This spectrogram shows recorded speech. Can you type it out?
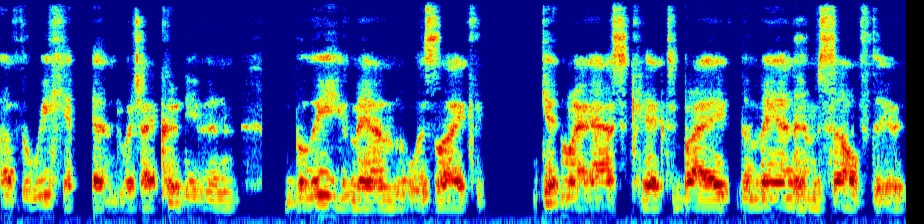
of the weekend, which I couldn't even believe, man, was like getting my ass kicked by the man himself, dude.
